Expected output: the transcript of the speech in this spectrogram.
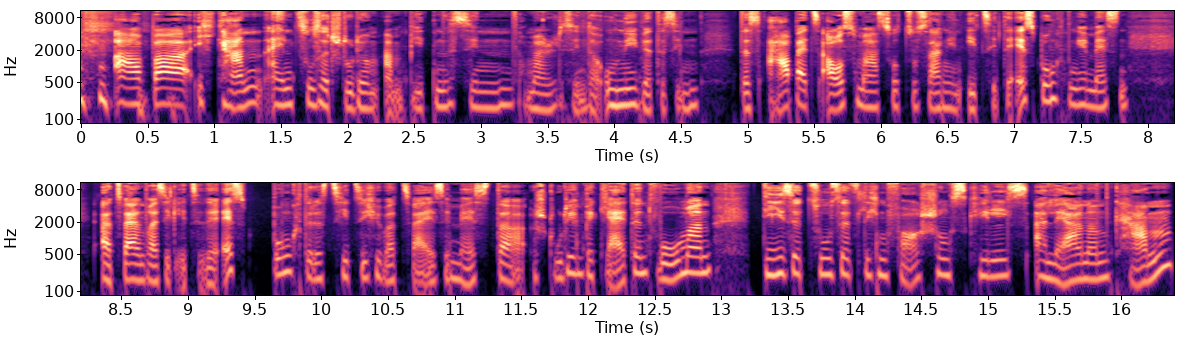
aber ich kann ein Zusatzstudium anbieten. Das sind, mal, das in der Uni wird das in das Arbeitsausmaß sozusagen in ECTS-Punkten gemessen, äh, 32 ECTS Punkte, das zieht sich über zwei Semester studienbegleitend, wo man diese zusätzlichen Forschungsskills erlernen kann,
